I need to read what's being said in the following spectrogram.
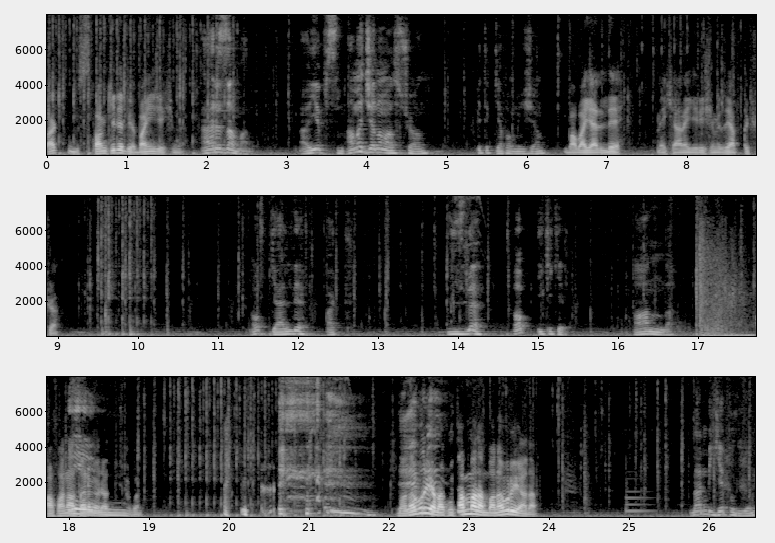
Bak spam kill yapıyor. Ban yiyecek şimdi. Her zaman. Ayıpsın ama canım az şu an. Bir tık yapamayacağım. Baba geldi. Mekana girişimizi yaptık şu an. Hop geldi. Bak. İzle. Hop iki kill. Anında. Kafana atarım öyle. Ee, Bana vuruyor bak utanmadan bana vuruyor adam. Ben bir gap alayım.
